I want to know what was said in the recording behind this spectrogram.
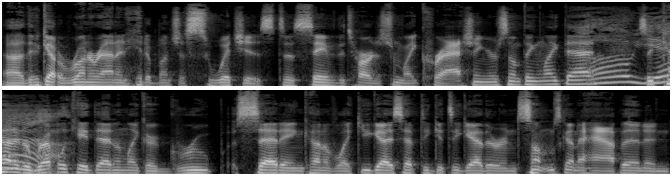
uh, they've got to run around and hit a bunch of switches to save the TARDIS from like crashing or something like that. Oh, so kind of to replicate that in like a group setting, kind of like you guys have to get together and something's going to happen, and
